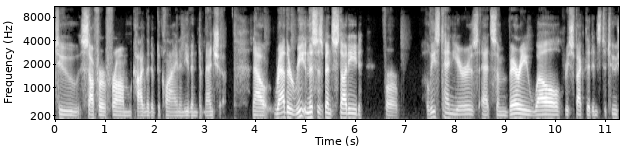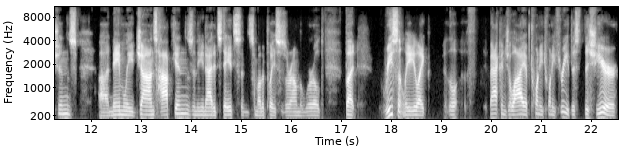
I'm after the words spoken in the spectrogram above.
to suffer from cognitive decline and even dementia. Now, rather, re- and this has been studied for at least 10 years at some very well respected institutions, uh, namely Johns Hopkins in the United States and some other places around the world. But recently, like back in July of 2023, this, this year,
